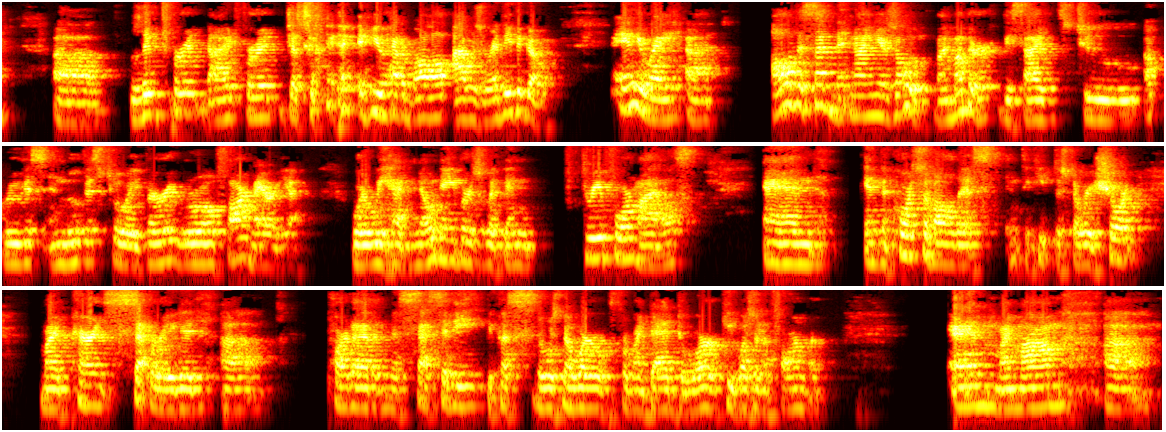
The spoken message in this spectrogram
Uh, lived for it, died for it. Just if you had a ball, I was ready to go. Anyway, uh, all of a sudden at nine years old, my mother decides to uproot us and move us to a very rural farm area where we had no neighbors within three or four miles. And in the course of all this, and to keep the story short, my parents separated, uh, part out of necessity because there was nowhere for my dad to work. He wasn't a farmer. And my mom, uh,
